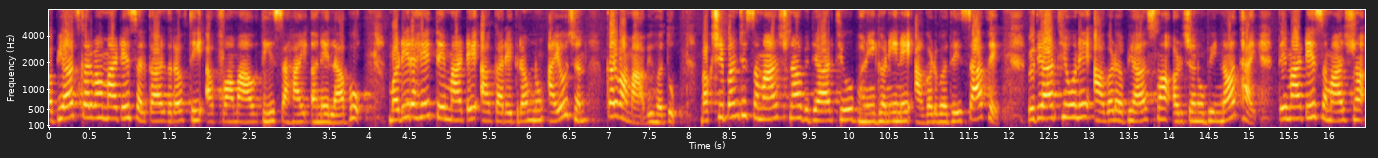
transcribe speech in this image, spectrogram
અભ્યાસ કરવા માટે સરકાર તરફથી આપવામાં આવતી સહાય અને લાભો મળી રહે તે માટે આ કાર્યક્રમનું આયોજન કરવામાં આવ્યું હતું. બક્ષીપંચ સમાજના વિદ્યાર્થીઓ ભણી ગણીને આગળ વધે સાથે વિદ્યાર્થીઓને આગળ અભ્યાસમાં અડચણ ઊભી ન થાય તે માટે સમાજના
